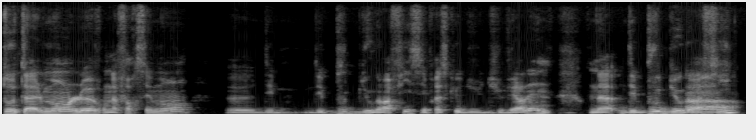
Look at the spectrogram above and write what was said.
totalement l'œuvre. On a forcément euh, des, des bouts de biographie, c'est presque du, du Verlaine. On a des bouts de biographie. Ah.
